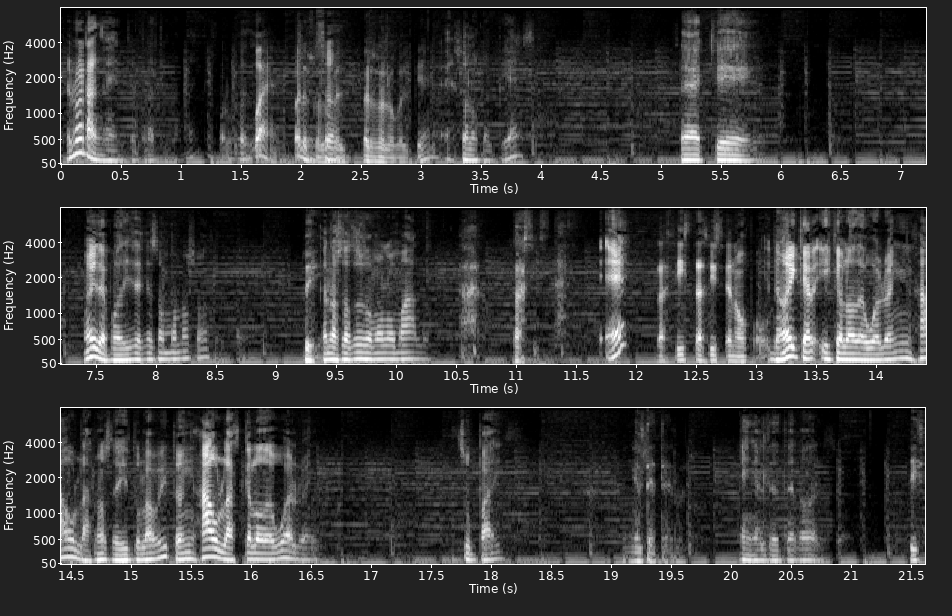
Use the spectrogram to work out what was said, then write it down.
que no eran gente prácticamente. bueno, pero eso, es lo que él piensa. Eso es lo que él piensa. O sea que... No, y después dice que somos nosotros. Que nosotros somos los malos. Claro, racistas. ¿Eh? Racistas y xenófobos. No, y que, y que lo devuelven en jaulas. No sé si tú lo has visto. En jaulas que lo devuelven a su país. En el tetero. En el del sol. Dice.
